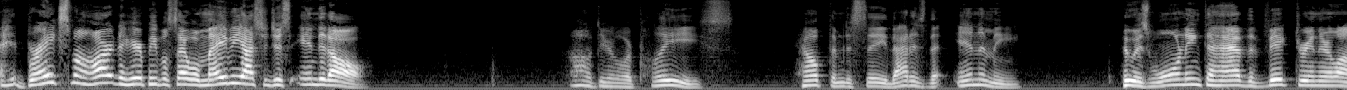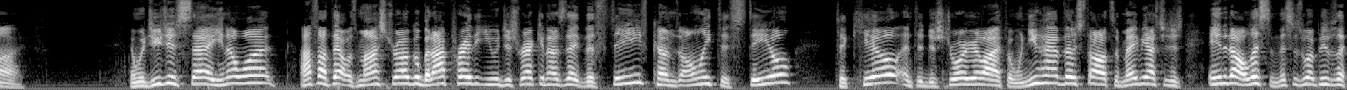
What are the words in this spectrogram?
it breaks my heart to hear people say, well, maybe I should just end it all. Oh, dear Lord, please help them to see that is the enemy who is wanting to have the victory in their life. And would you just say, you know what? I thought that was my struggle, but I pray that you would just recognize that the thief comes only to steal, to kill, and to destroy your life. And when you have those thoughts of maybe I should just end it all, listen, this is what people say.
